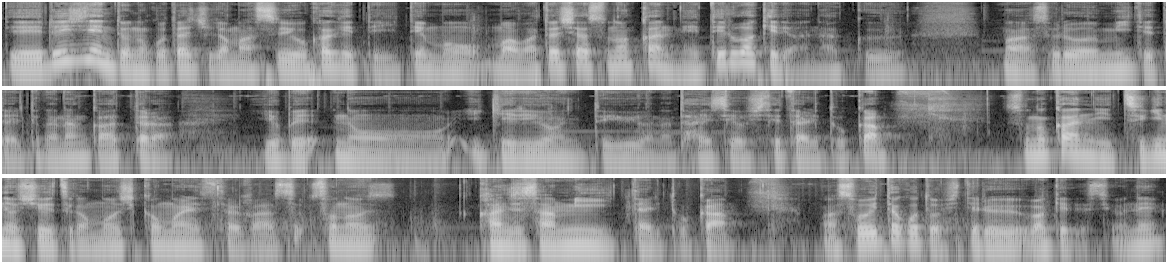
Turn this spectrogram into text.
でレジデントの子たちが麻酔をかけていても、まあ、私はその間寝てるわけではなく、まあ、それを見てたりとか何かあったら呼べの行けるようにというような体制をしてたりとかその間に次の手術が申し込まれてたかその患者さん見に行ったりとか、まあ、そういったことをしてるわけですよね。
